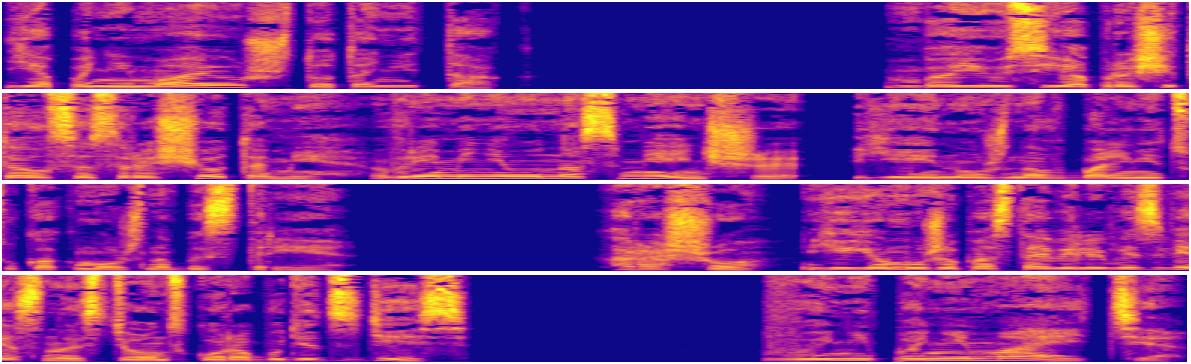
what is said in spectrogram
Я понимаю, что-то не так. Боюсь, я просчитался с расчетами. Времени у нас меньше, ей нужно в больницу как можно быстрее. Хорошо, ее мужа поставили в известность, он скоро будет здесь. Вы не понимаете.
